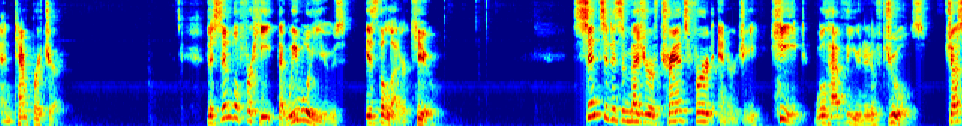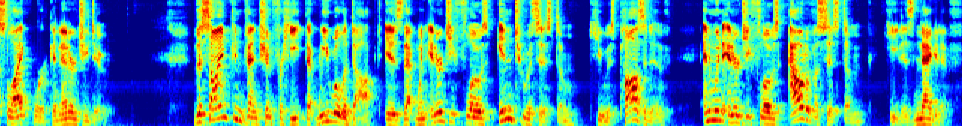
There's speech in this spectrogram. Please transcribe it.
and temperature. The symbol for heat that we will use is the letter Q. Since it is a measure of transferred energy, heat will have the unit of joules, just like work and energy do. The sign convention for heat that we will adopt is that when energy flows into a system, Q is positive, and when energy flows out of a system, heat is negative.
